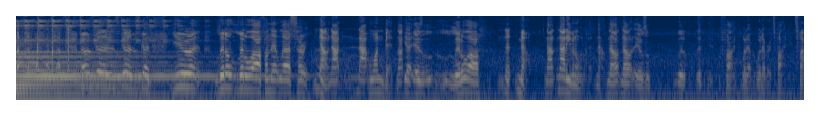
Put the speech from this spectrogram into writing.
That was good. That was good. That was good. You were little little off on that last. Sorry. No, not not one bit. Not Yeah, it was a little off. n- no, not not even a little bit. No. No, no, it was a little. It, it- fine. Whatever. Whatever. It's fine. It's fine.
